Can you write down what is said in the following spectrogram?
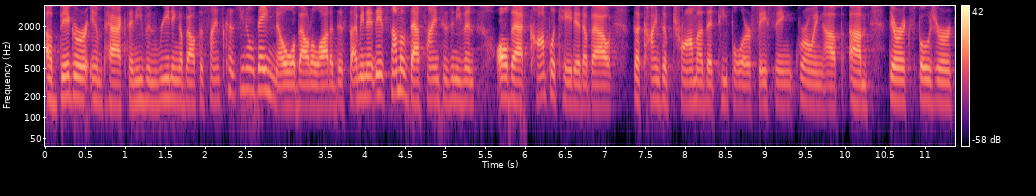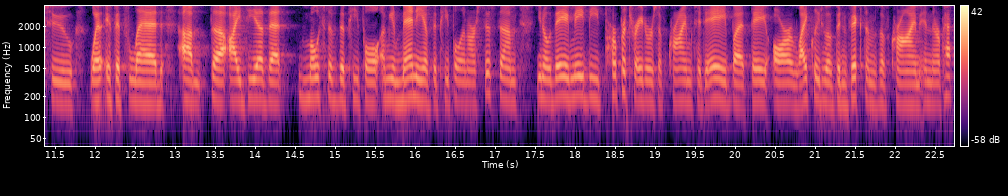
a bigger impact than even reading about the science because you know they know about a lot of this. I mean it, it, some of that science isn't even all that complicated about the kinds of trauma that people are facing growing up. Um, their exposure to if it's lead um, the idea that most of the people i mean many of the people in our system you know they may be perpetrators of crime today but they are likely to have been victims of crime in their past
